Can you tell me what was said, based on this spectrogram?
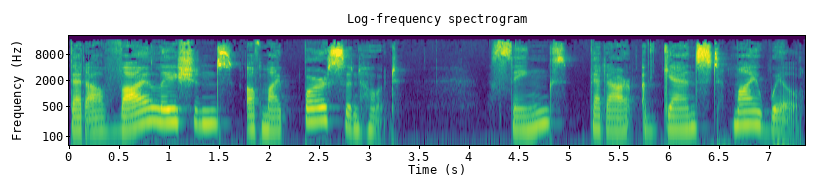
that are violations of my personhood, things that are against my will.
